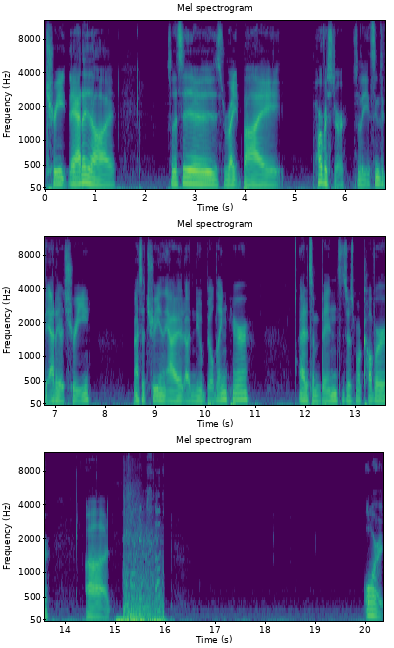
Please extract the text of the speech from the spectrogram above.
tree. They added uh. So this is right by Harvester. So they, it seems like they added a tree, massive tree, and they added a new building here. Added some bins since there's more cover. Uh, or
